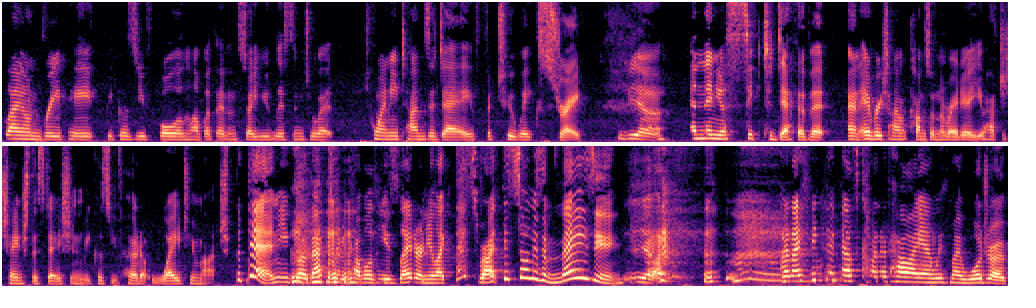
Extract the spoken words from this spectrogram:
play on repeat because you fall in love with it and so you listen to it 20 times a day for 2 weeks straight. Yeah. And then you're sick to death of it. And every time it comes on the radio you have to change the station because you've heard it way too much. But then you go back to it a couple of years later and you're like that's right this song is amazing. Yeah. And i think that that's kind of how i am with my wardrobe.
